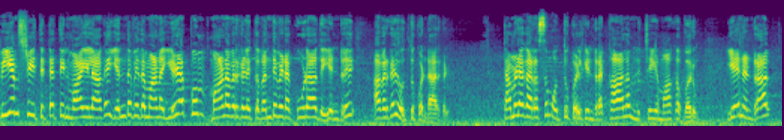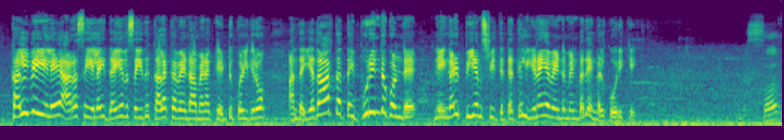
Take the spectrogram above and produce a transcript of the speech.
பிஎம் ஸ்ரீ திட்டத்தின் வாயிலாக எந்த விதமான இழப்பும் மாணவர்களுக்கு வந்துவிடக் கூடாது என்று அவர்கள் ஒத்துக்கொண்டார்கள். தமிழக அரசும் ஒத்துக்கொள்கின்ற காலம் நிச்சயமாக வரும். ஏனென்றால் கல்வியிலே அரசியலை தயவு செய்து கலக்க வேண்டாம் என கேட்டுக்கொள்கிறோம். அந்த யதார்த்தத்தை புரிந்து கொண்டு நீங்கள் பிஎம் ஸ்ரீ திட்டத்தில் இணைய வேண்டும் என்பது எங்கள் கோரிக்கை. சார்.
